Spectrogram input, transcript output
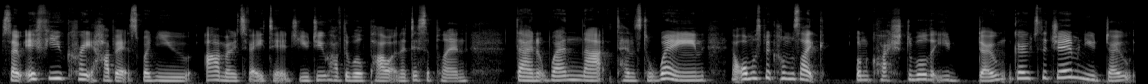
So if you create habits when you are motivated, you do have the willpower and the discipline, then when that tends to wane, it almost becomes like unquestionable that you don't go to the gym and you don't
